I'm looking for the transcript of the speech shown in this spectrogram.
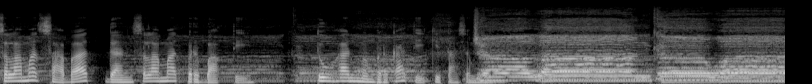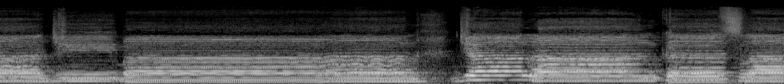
Selamat Sabat dan selamat berbakti. Tuhan memberkati kita semua. Jalan kewajiban, jalan keselamatan.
